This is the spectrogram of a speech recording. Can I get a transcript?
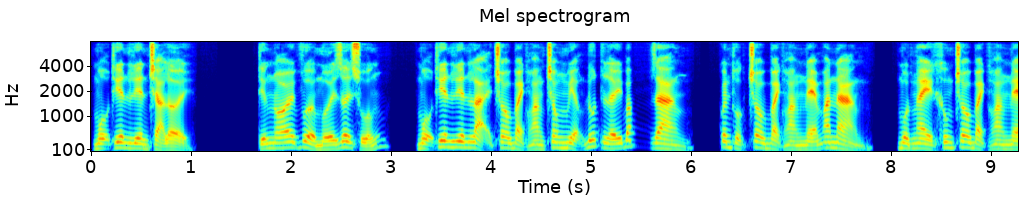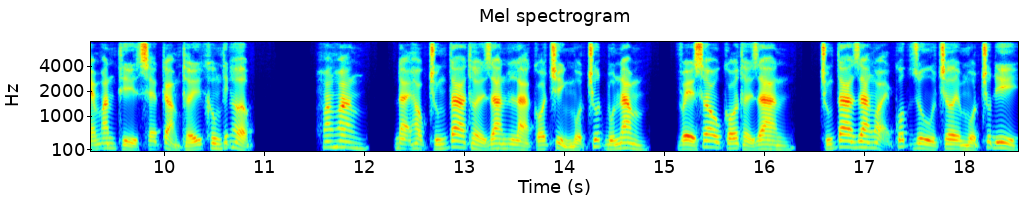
Mộ thiên liên trả lời. Tiếng nói vừa mới rơi xuống, mộ thiên liên lại cho bạch hoang trong miệng đút lấy bắp rang, quen thuộc cho bạch hoang ném ăn nàng, một ngày không cho bạch hoang ném ăn thì sẽ cảm thấy không thích hợp. Hoang hoang, đại học chúng ta thời gian là có chỉnh một chút 4 năm, về sau có thời gian, chúng ta ra ngoại quốc dù chơi một chút đi.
